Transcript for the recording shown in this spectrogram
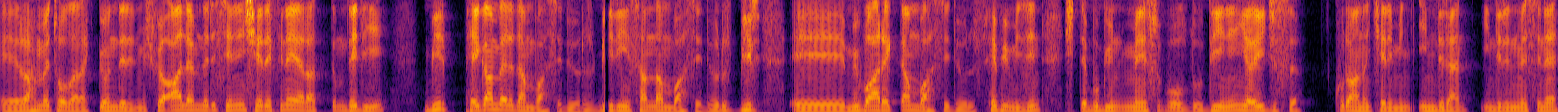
e, rahmet olarak gönderilmiş ve alemleri senin şerefine yarattım dediği bir peygamberden bahsediyoruz. Bir insandan bahsediyoruz. Bir e, mübarekten bahsediyoruz. Hepimizin işte bugün mensup olduğu dinin yayıcısı. Kur'an-ı Kerim'in indiren, indirilmesine,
